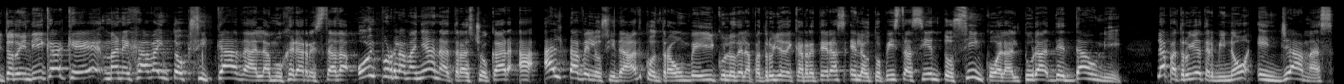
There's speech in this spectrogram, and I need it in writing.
Y todo indica que manejaba intoxicada la mujer arrestada hoy por la mañana tras chocar a alta velocidad contra un vehículo de la patrulla de carreteras en la autopista 105 a la altura de Downey. La patrulla terminó en llamas.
